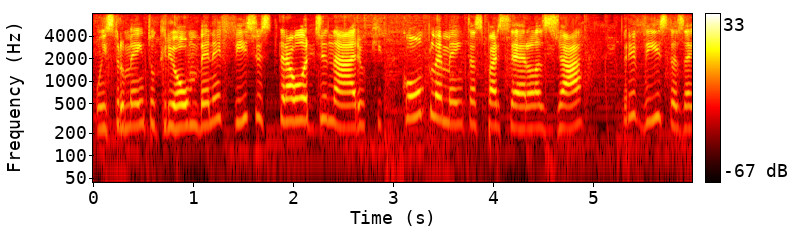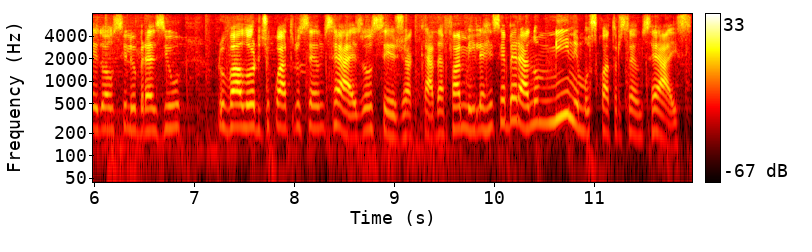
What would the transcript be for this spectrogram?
O instrumento criou um benefício extraordinário que complementa as parcelas já previstas aí do Auxílio Brasil para o valor de 400 reais, ou seja, cada família receberá no mínimo os 400 reais.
